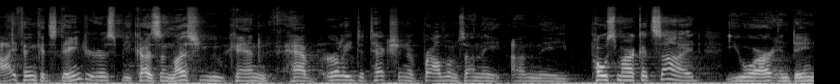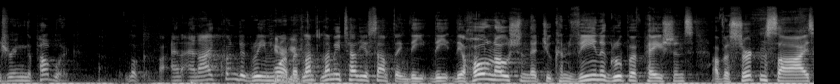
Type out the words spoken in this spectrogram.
I think it's dangerous because unless you can have early detection of problems on the on the post-market side, you are endangering the public. Look, and, and I couldn't agree more, but let, let me tell you something. The, the, the whole notion that you convene a group of patients of a certain size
